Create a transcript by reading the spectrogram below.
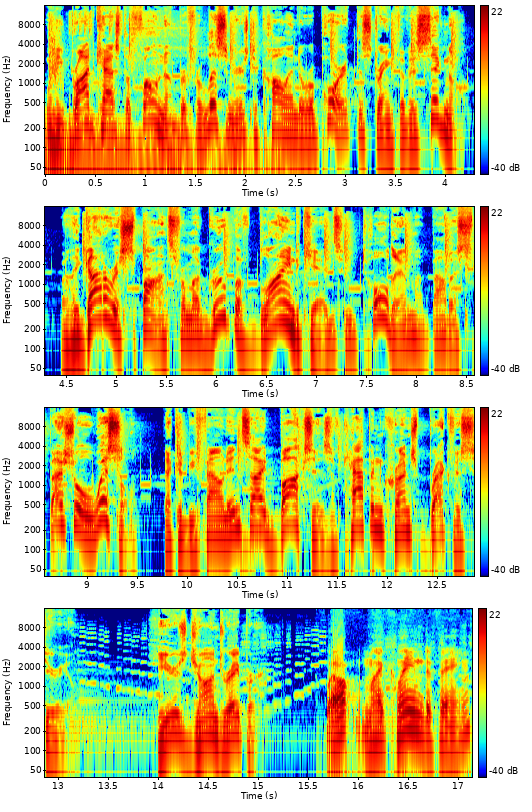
when he broadcast the phone number for listeners to call in to report the strength of his signal. Well, he got a response from a group of blind kids who told him about a special whistle that could be found inside boxes of Cap'n Crunch breakfast cereal. Here's John Draper. Well, my claim to fame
